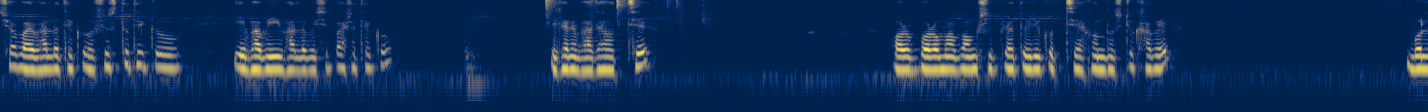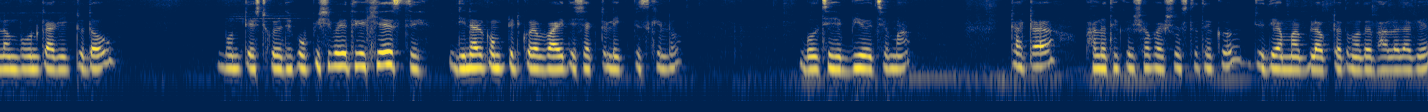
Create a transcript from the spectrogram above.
সবাই ভালো থেকো, সুস্থ থেকো, এভাবেই ভালোবেসে পাশে থেকো। এখানে ভাজা হচ্ছে। ওর বড় মা বংশীপ্রা তৈরি করছে, এখন দুষ্টু খাবে। বললাম, বোনকে আগে একটু দাও। বোন টেস্ট করে দেখো পিসি বাড়ি থেকে খেয়ে এসছে। ডিনার কমপ্লিট করে বাড়িতে এসে একটা লেগ পিস খেলো। বলছে হেভি হয়েছে মা। টাটা। ভালো থেকো, সবাই সুস্থ থেকো। যদি আমার ব্লগটা তোমাদের ভালো লাগে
